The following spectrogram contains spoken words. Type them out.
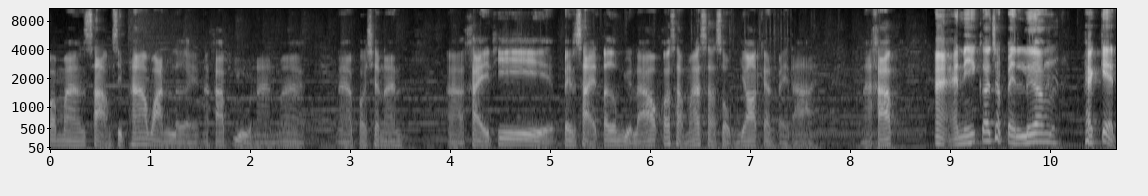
ประมาณ 35 วันเลยนะครับ อยู่นานมากนะเพราะฉะนั้นใครที่เป็นสายเติมอยู่แล้วก็สามารถสะสมยอดกันไปได้นะครับอะอันนี้ก็จะเป็นเรื่องแพ็กเกจ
